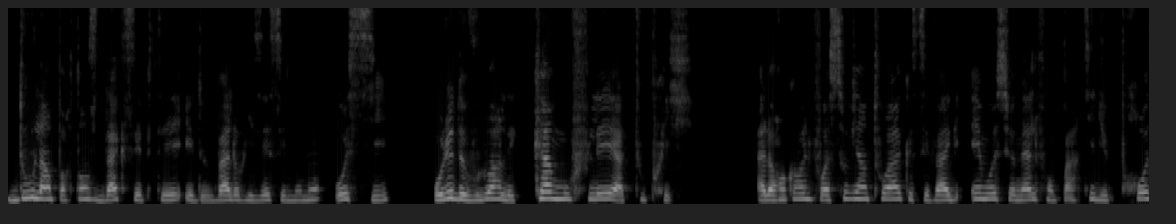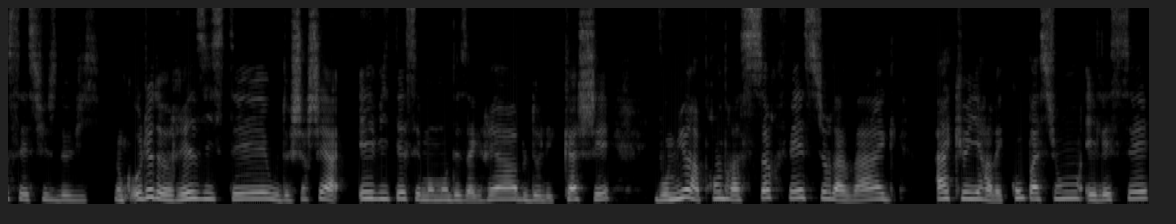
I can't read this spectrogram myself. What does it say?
D'où l'importance d'accepter et de valoriser ces moments aussi, au lieu de vouloir les camoufler à tout prix. Alors encore une fois, souviens-toi que ces vagues émotionnelles font partie du processus de vie. Donc au lieu de résister ou de chercher à éviter ces moments désagréables, de les cacher, vaut mieux apprendre à surfer sur la vague, accueillir avec compassion et laisser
